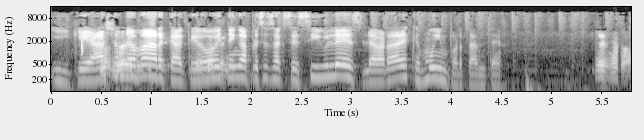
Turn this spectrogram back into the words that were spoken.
Y que haya una marca que hoy tenga precios accesibles, la verdad es que es muy importante. Es verdad.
